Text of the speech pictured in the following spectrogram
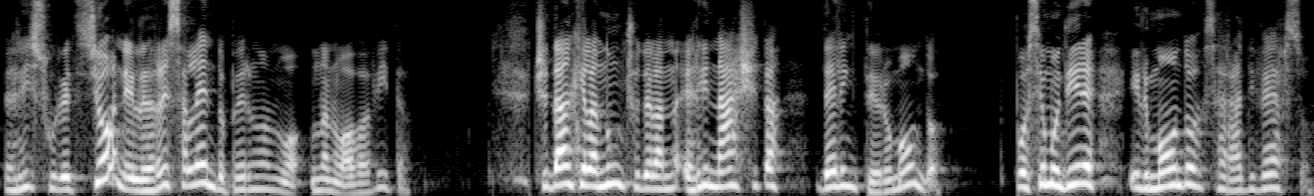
risurrezione, il risalendo per una, nu- una nuova vita. Ci dà anche l'annuncio della rinascita dell'intero mondo. Possiamo dire il mondo sarà diverso.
